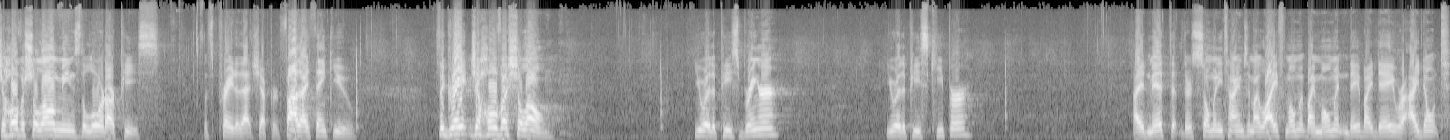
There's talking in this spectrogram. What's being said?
Jehovah Shalom means the Lord our peace. Let's pray to that shepherd. Father, I thank you. The great Jehovah Shalom. You are the peace bringer. You are the peacekeeper. I admit that there's so many times in my life, moment by moment and day by day, where I don't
